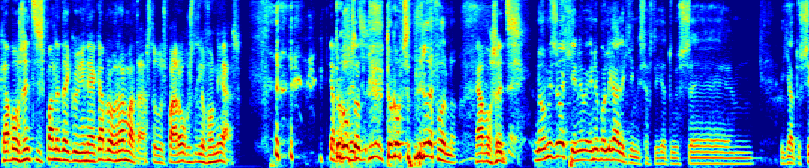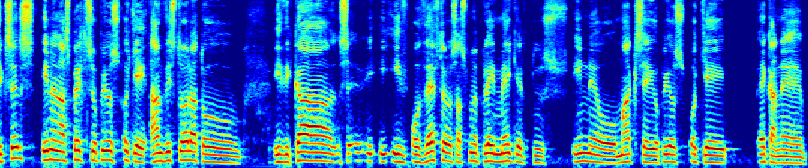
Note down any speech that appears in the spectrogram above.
κάπως έτσι σπάνε τα οικογενειακά προγράμματα στους παρόχους τηλεφωνίας. του κάπως, κόψω, έτσι, του κόψω το τηλέφωνο κάπως έτσι. Νομίζω όχι, είναι, είναι πολύ καλή κίνηση αυτή για τους, ε, για τους Sixers. Είναι ένας παίκτης ο οποίος, οκ, αν δεις τώρα το, ειδικά σε, η- η- η- ο δεύτερος ας πούμε playmaker τους είναι ο Maxey, ο οποίος, οκ, έκανε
